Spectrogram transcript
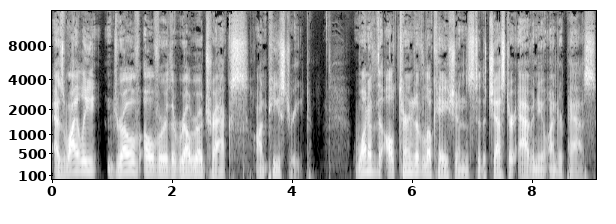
As Wiley drove over the railroad tracks on P Street, one of the alternative locations to the Chester Avenue underpass,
